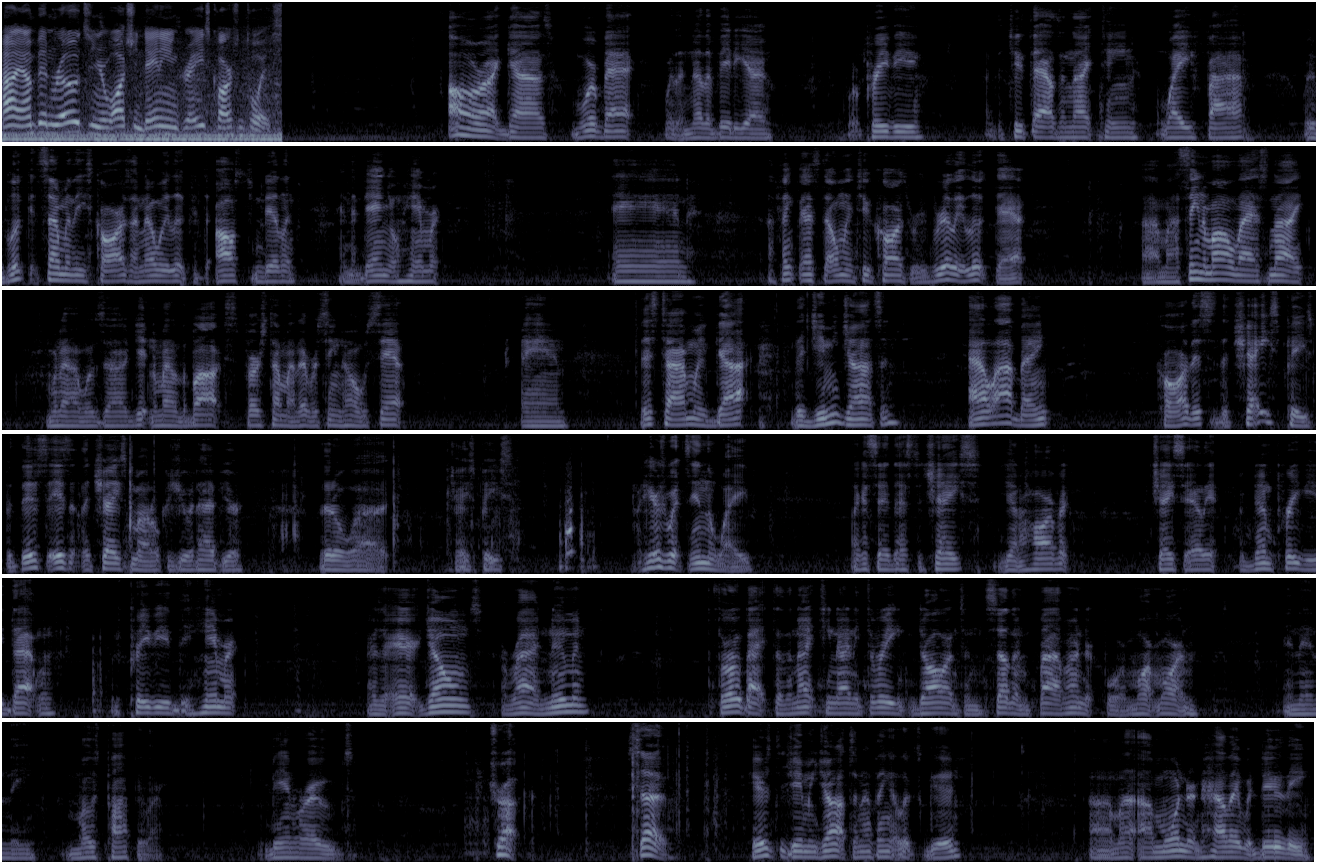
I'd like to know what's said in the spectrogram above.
Hi, I'm Ben Rhodes, and you're watching Danny and Gray's Cars and Toys. Alright guys, we're back with another video for a preview of the 2019 Wave 5. We've looked at some of these cars. I know we looked at the Austin Dillon and the Daniel Hemric. And I think that's the only two cars we've really looked at. Um, I seen them all last night when I was uh, getting them out of the box. First time I'd ever seen the whole set. And this time we've got the Jimmie Johnson Ally Bank car. This is the chase piece, but this isn't the chase model because you would have your little uh, chase piece. But here's what's in the wave. Like I said, that's the chase. You got a Harvick, Chase Elliott. We've done previewed that one. We've previewed the Hemric, there's an Erik Jones, a Ryan Newman, throwback to the 1993 Darlington Southern 500 for Mark Martin, and then the most popular Ben Rhodes truck. So, here's the Jimmie Johnson. I think it looks good. Um, I, am wondering how they would do the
